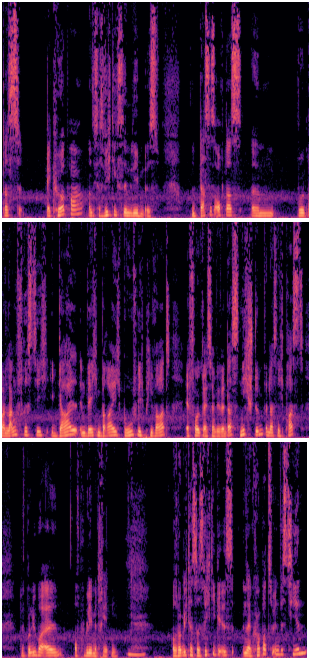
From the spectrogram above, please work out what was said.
dass der Körper an sich das Wichtigste im Leben ist. Und das ist auch das, ähm, womit man langfristig, egal in welchem Bereich, beruflich, privat, erfolgreich sein will. Wenn das nicht stimmt, wenn das nicht passt, dann wird man überall auf Probleme treten. Also glaube ich, dass das Richtige ist, in seinen Körper zu investieren,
